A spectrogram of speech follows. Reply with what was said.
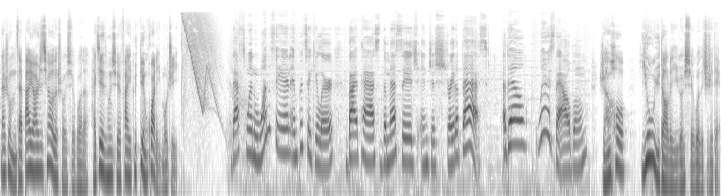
那是我们在八月二十七号的时候学过的，还记得同学发一个电话的 emoji。That's when one fan in particular bypassed the message and just straight up asked, Adele, where's the album? 然后又遇到了一个学过的知识点。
